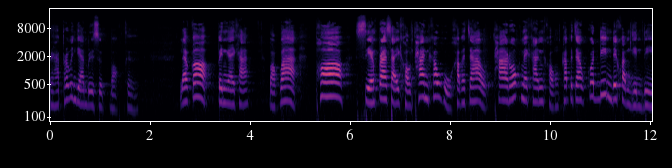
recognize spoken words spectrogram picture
นะคะพระวิญญาณบริสุทธิ์บอกเธอ แล้วก็เป็นไงคะ บอกว่าพอเสียงปราศัยของท่านเข้าหูข้าพเจ้า ทารกในครรภ์ของข้าพเจ้าก็ดิ้นด้วยความยินดี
